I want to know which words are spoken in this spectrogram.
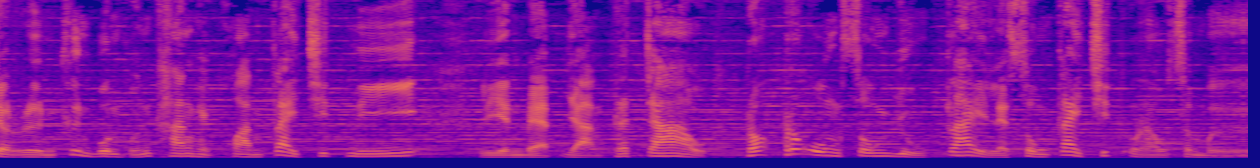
เจริญขึ้นบนหนทางแห่งความใกล้ชิดนี้ เรียนแบบอย่างพระเจ้า เพราะพระองค์ทรงอยู่ใกล้และทรงใกล้ชิดเราเสมอ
